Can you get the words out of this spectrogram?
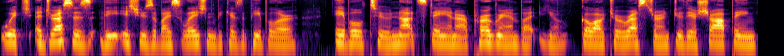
which addresses the issues of isolation because the people are able to not stay in our program, but you know, go out to a restaurant, do their shopping,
